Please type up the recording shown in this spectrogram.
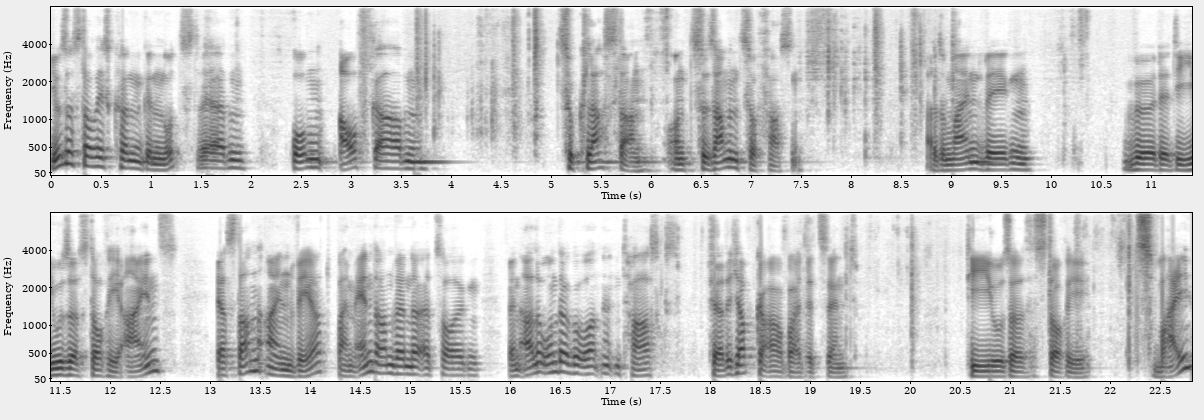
User Stories können genutzt werden, um Aufgaben zu clustern und zusammenzufassen. Also meinetwegen würde die User Story 1 erst dann einen Wert beim Endanwender erzeugen, wenn alle untergeordneten Tasks fertig abgearbeitet sind. Die User Story 2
